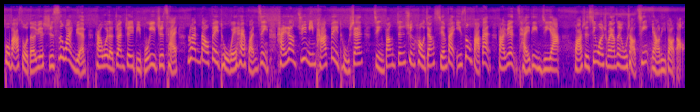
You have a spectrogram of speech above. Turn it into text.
不法所得约十四万元。他为了赚这一笔不义之财，乱倒废土，危害环境，还让居民爬废土山。警方侦讯后，将嫌犯移送法办，法院裁。裁定积压。华视新闻什么杨振宇、吴少卿苗栗报道。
